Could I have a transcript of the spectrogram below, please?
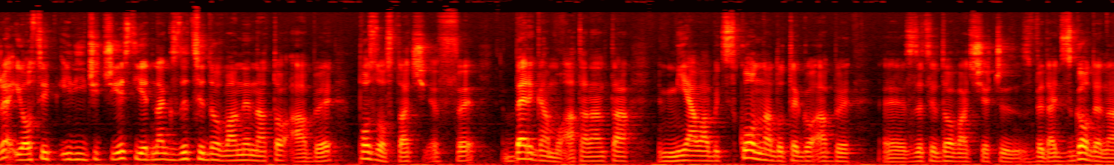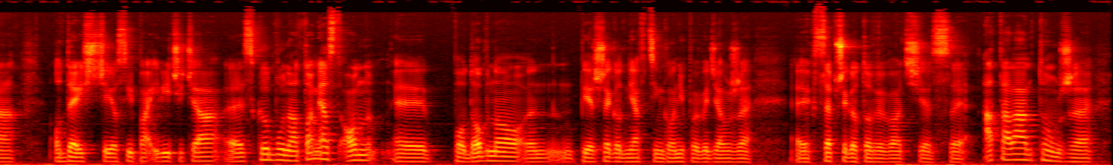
że Josip Ilicic jest jednak zdecydowany na to, aby pozostać w Bergamo. Atalanta miała być skłonna do tego, aby zdecydować się, czy wydać zgodę na odejście Josipa Ilicicia z klubu, natomiast on podobno pierwszego dnia w Cingoni powiedział, że chce przygotowywać się z Atalantą, że E,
